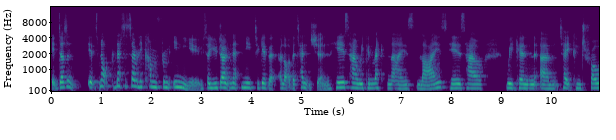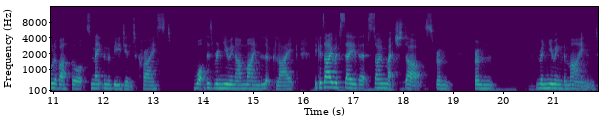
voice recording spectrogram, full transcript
it doesn't, it's not necessarily come from in you. So you don't ne- need to give it a lot of attention. Here's how we can recognize lies. Here's how we can um, take control of our thoughts, make them obedient to Christ what does renewing our mind look like? Because i would say that so much starts from from renewing the mind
